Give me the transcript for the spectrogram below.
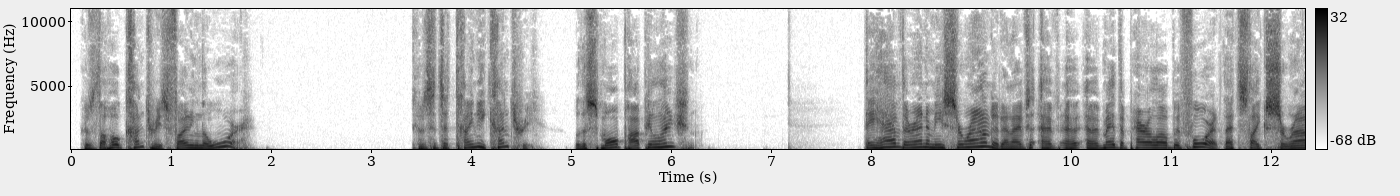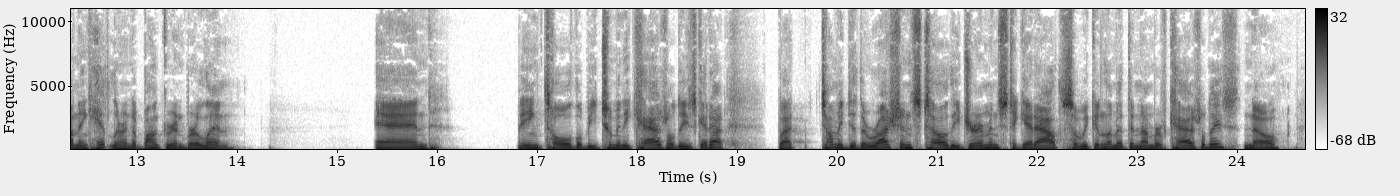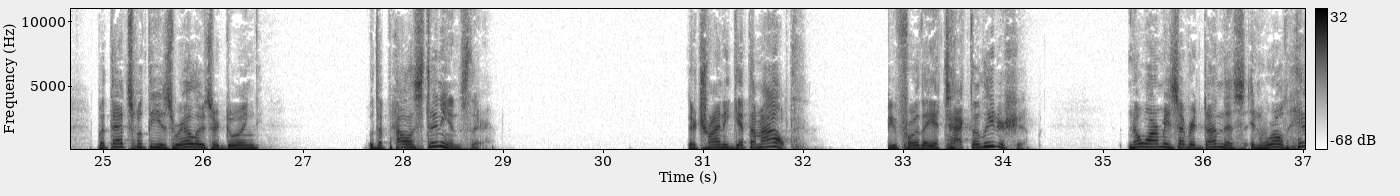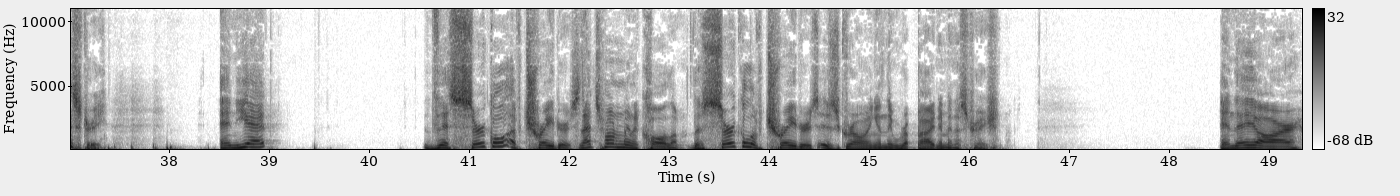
Because the whole country is fighting the war. Because it's a tiny country with a small population. They have their enemies surrounded, and I've, I've, I've made the parallel before. That's like surrounding Hitler in a bunker in Berlin and being told there'll be too many casualties, get out. But tell me, did the Russians tell the Germans to get out so we can limit the number of casualties? No. But that's what the Israelis are doing with the Palestinians there. They're trying to get them out before they attack the leadership. No army's ever done this in world history. And yet, this circle of traitors, that's what I'm going to call them. The circle of traitors is growing in the Biden administration. And they are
